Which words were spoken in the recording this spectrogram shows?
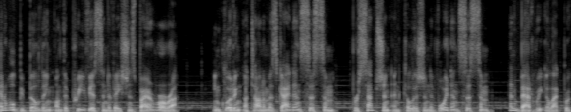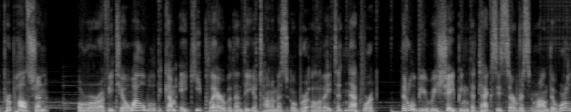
and will be building on the previous innovations by Aurora, including autonomous guidance system, perception and collision avoidance system, and battery electric propulsion. Aurora VTOL will become a key player within the autonomous Uber elevated network that will be reshaping the taxi service around the world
